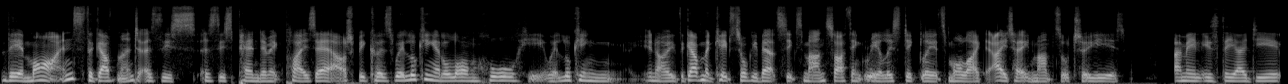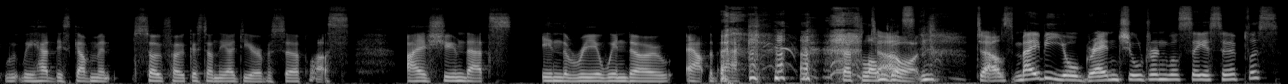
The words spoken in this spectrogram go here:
their minds, the government, as this as this pandemic plays out, because we're looking at a long haul here. We're looking, you know, the government keeps talking about six months. I think realistically, it's more like eighteen months or two years. I mean, is the idea we had this government so focused on the idea of a surplus? I assume that's in the rear window out the back. that's long Charles, gone. Charles, maybe your grandchildren will see a surplus.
